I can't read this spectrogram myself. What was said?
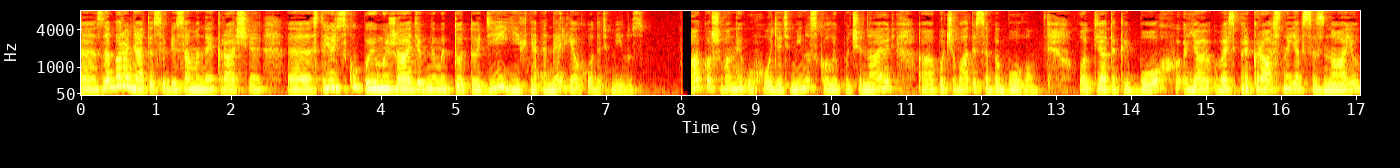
е, забороняти собі саме найкраще, е, стають скупими, жадібними, то тоді їхня енергія уходить в мінус. Також вони уходять в мінус, коли починають е, почувати себе Богом. От я такий Бог, я весь прекрасний, я все знаю.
